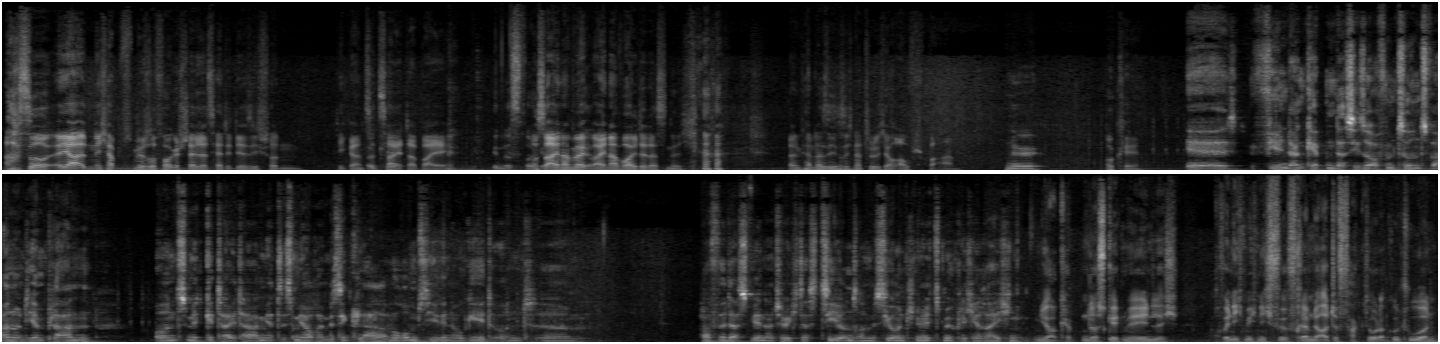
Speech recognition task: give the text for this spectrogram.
Ach so, ja, ich habe es mir so vorgestellt, als hättet ihr sie schon die ganze Okay. Zeit dabei. Genussvoll. Außer genau, einer, ja. einer wollte das nicht. Dann kann er sie sich natürlich auch aufsparen. Nö. Okay. Äh, vielen Dank, Captain, dass Sie so offen zu uns waren und Ihren Plan uns mitgeteilt haben. Jetzt ist mir auch ein bisschen klarer, worum es hier genau geht und ähm, hoffe, dass wir natürlich das Ziel unserer Mission schnellstmöglich erreichen. Ja, Captain, das geht mir ähnlich. Auch wenn ich mich nicht für fremde Artefakte oder Kulturen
